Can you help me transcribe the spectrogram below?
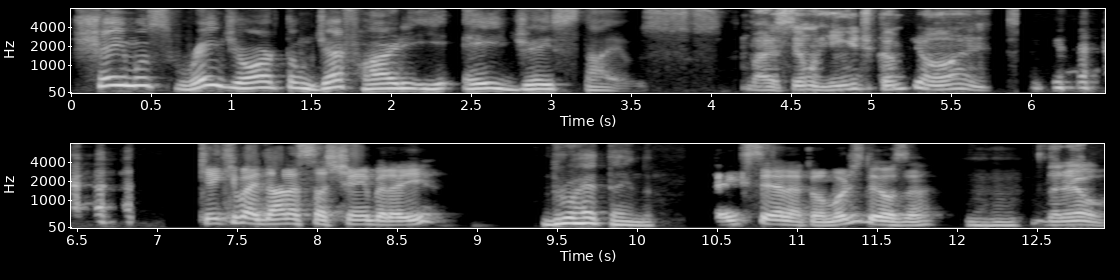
Sheamus, Randy Orton, Jeff Hardy e AJ Styles. Vai ser um ringue de campeões. Quem que vai dar nessa Chamber aí? Drew retendo. Tem que ser, né? Pelo amor de Deus, né? Uhum. Drew.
